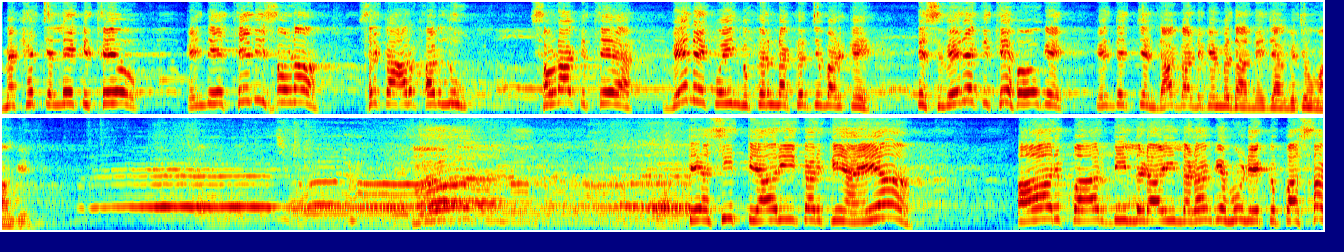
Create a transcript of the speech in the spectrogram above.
ਮੈਂ ਕਿਹਾ, ਚੱਲੇ ਕਿੱਥੇ ਹੋ? ਕਹਿੰਦੇ, ਇੱਥੇ ਨਹੀਂ ਸੌਣਾ, ਸਰਕਾਰ ਫੜ ਲੂ ਸੌਣਾ ਕਿੱਥੇ ਆ ਵੇਨੇ ਕੋਈ ਨੁਕਰ ਨਕਰ 'ਚ ਵੜ ਕੇ। ਤੇ ਸਵੇਰੇ ਕਿੱਥੇ ਹੋਗੇ ਕਹਿੰਦੇ, ਝੰਡਾ ਗੱਡ ਕੇ ਮੈਦਾਨੇ ਜੰਗ 'ਚ ਹੋਵਾਂਗੇ। ਤੇ ਅਸੀਂ ਤਿਆਰੀ ਕਰਕੇ ਆਏ ਆ। ਆਰ ਪਾਰ ਦੀ ਲੜਾਈ ਲੜਾਂਗੇ, ਹੁਣ ਇੱਕ ਪਾਸਾ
